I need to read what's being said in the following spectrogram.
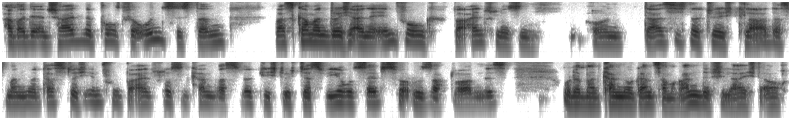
Aber der entscheidende Punkt für uns ist dann, was kann man durch eine Impfung beeinflussen? Und da ist es natürlich klar, dass man nur das durch Impfung beeinflussen kann, was wirklich durch das Virus selbst verursacht worden ist. Oder man kann nur ganz am Rande vielleicht auch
